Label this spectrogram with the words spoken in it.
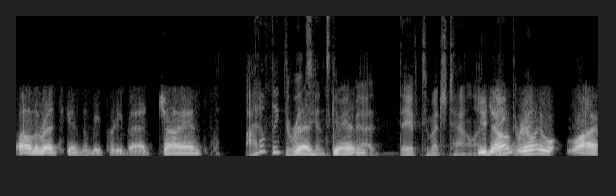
Oh, the Redskins will be pretty bad. Giants. I don't think the Redskins can be bad. They have too much talent. You don't the Red- really? Why?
